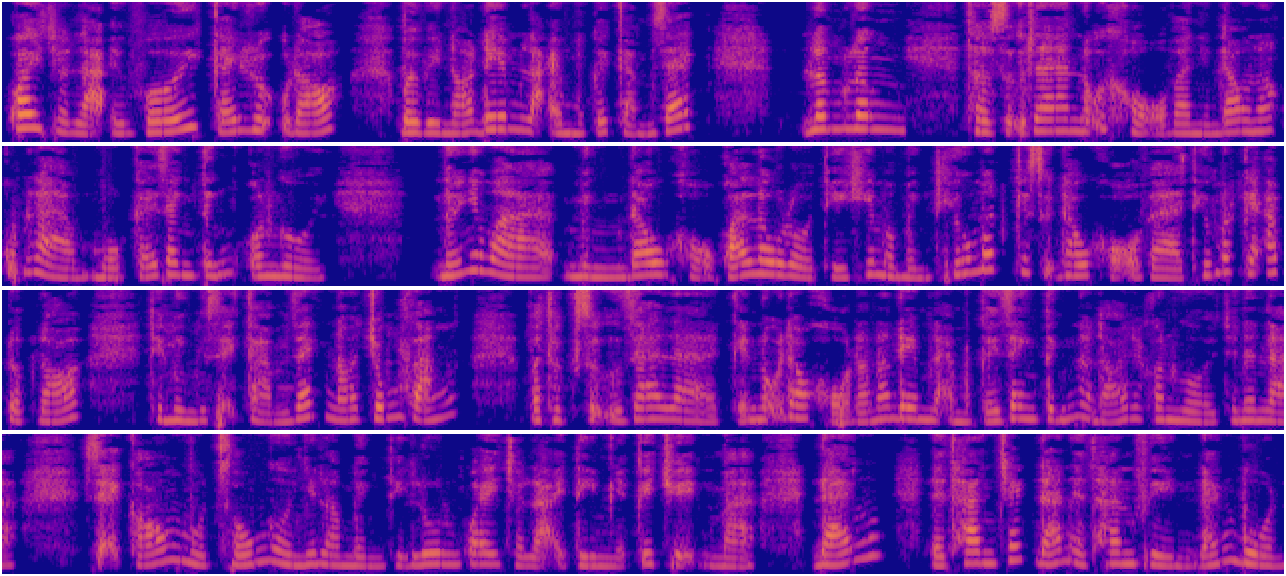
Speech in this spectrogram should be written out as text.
quay trở lại với cái rượu đó, bởi vì nó đem lại một cái cảm giác lâng lâng. Thật sự ra nỗi khổ và niềm đau nó cũng là một cái danh tính của con người nếu như mà mình đau khổ quá lâu rồi thì khi mà mình thiếu mất cái sự đau khổ và thiếu mất cái áp lực đó, thì mình sẽ cảm giác nó trống vắng. Và thực sự ra là cái nỗi đau khổ đó nó đem lại một cái danh tính nào đó cho con người, cho nên là sẽ có một số người như là mình thì luôn quay trở lại tìm những cái chuyện mà đáng để than trách, đáng để than phiền, đáng buồn,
